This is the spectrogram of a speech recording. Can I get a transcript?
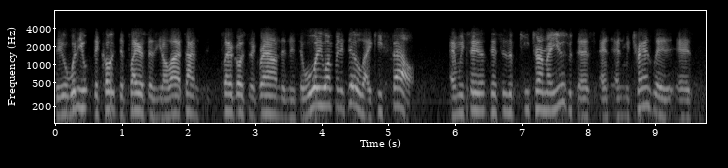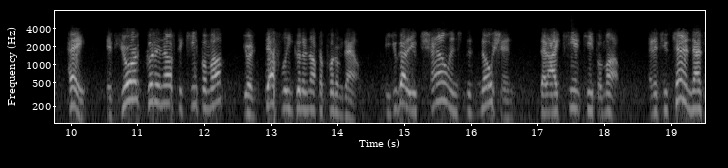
the, what do you the coach the player says, you know, a lot of times the player goes to the ground and they say, Well what do you want me to do? Like he fell. And we say this is a key term I use with this and, and we translate it as, Hey, if you're good enough to keep them up, you're definitely good enough to put them down you got to challenge the notion that I can't keep them up. And if you can, that's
